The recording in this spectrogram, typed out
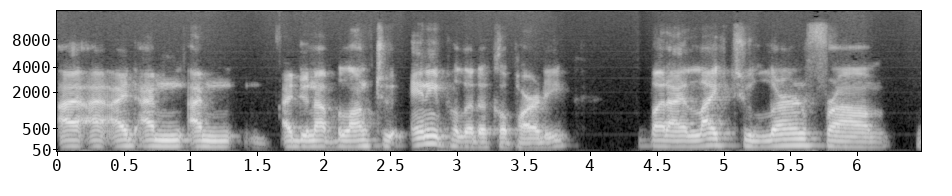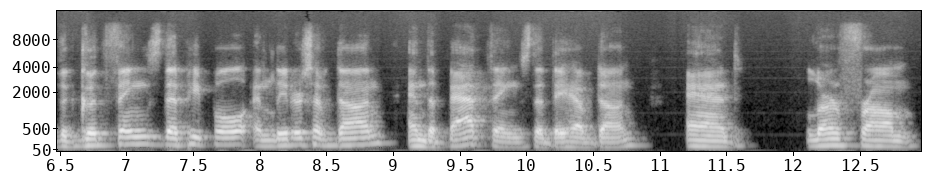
I, I I- i'm i'm i do not belong to any political party but i like to learn from the good things that people and leaders have done and the bad things that they have done and learn from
